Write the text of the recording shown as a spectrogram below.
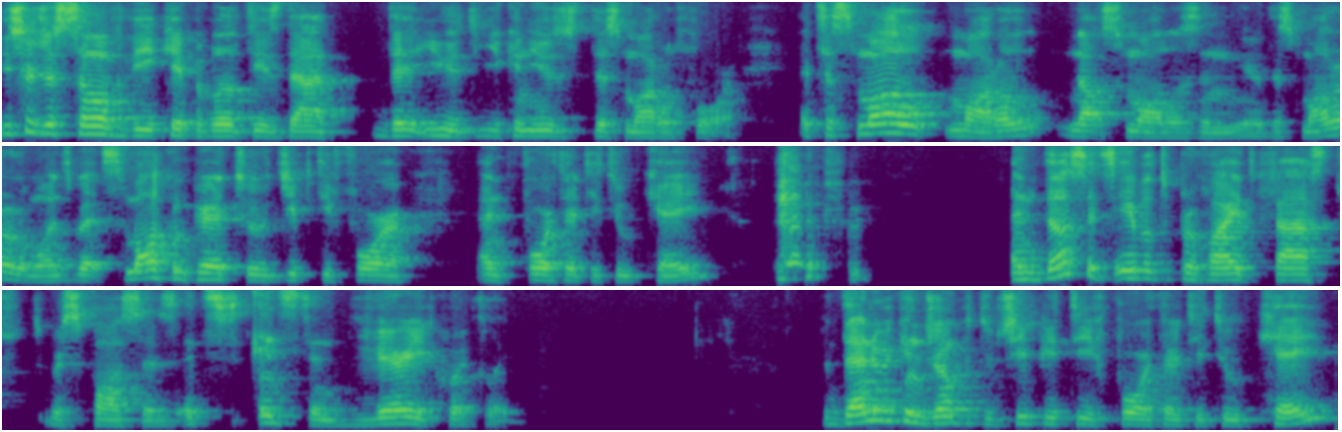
These are just some of the capabilities that, that you, you can use this model for. It's a small model, not small as in you know, the smaller ones, but small compared to GPT-4 and 432K. and thus it's able to provide fast responses. It's instant very quickly. Then we can jump into GPT-4 32K,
